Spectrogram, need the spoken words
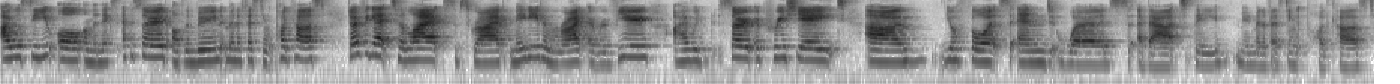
I will see you all on the next episode of the Moon Manifesting Podcast. Don't forget to like, subscribe, maybe even write a review. I would so appreciate um, your thoughts and words about the Moon Manifesting Podcast.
